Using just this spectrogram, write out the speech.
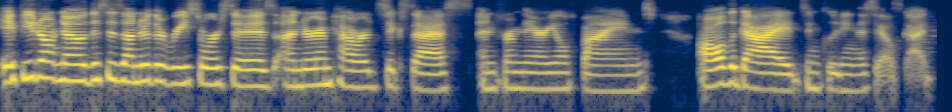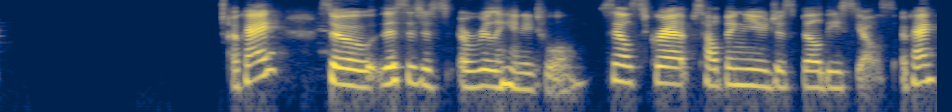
if you don't know, this is under the resources, under empowered success. And from there, you'll find all the guides, including the sales guide. Okay, so this is just a really handy tool. Sales scripts helping you just build these skills. Okay,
